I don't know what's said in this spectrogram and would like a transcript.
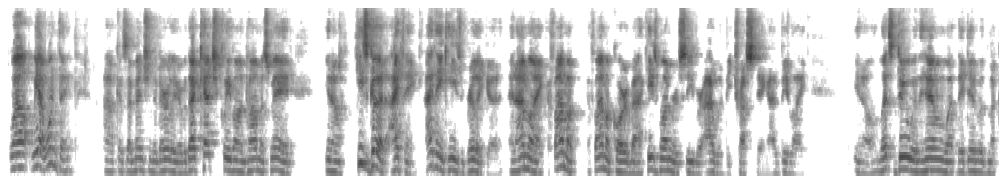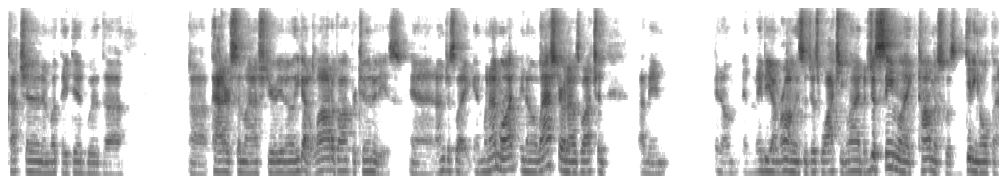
Well, yeah, one thing because I mentioned it earlier, but that catch Clevan Thomas made, you know, he's good. I think. I think he's really good. And I'm like, if I'm a if I'm a quarterback, he's one receiver I would be trusting. I'd be like, you know, let's do with him what they did with McCutcheon and what they did with. Uh, uh, Patterson last year, you know, he got a lot of opportunities, and I'm just like, and when I'm watching, you know, last year when I was watching, I mean, you know, and maybe I'm wrong. This is just watching live, but it just seemed like Thomas was getting open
